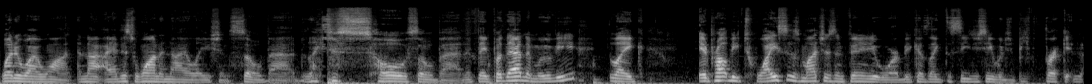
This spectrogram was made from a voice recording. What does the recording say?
"What do I want?" And I, I just want Annihilation so bad, like just so so bad. If they put that in a movie, like it'd probably be twice as much as Infinity War because like the CGC would just be frickin'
